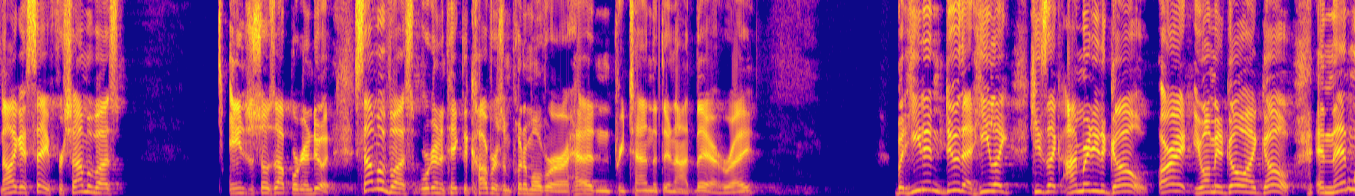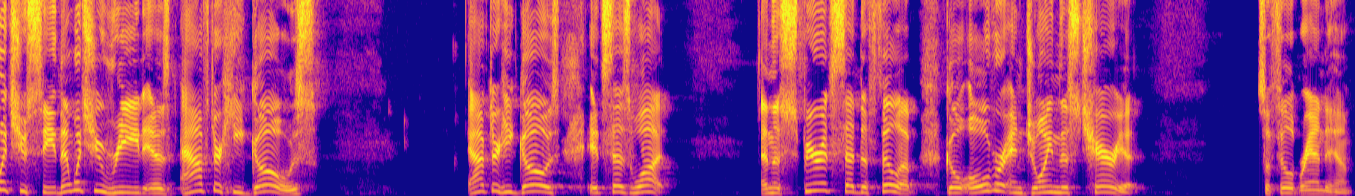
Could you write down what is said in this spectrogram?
Now, like I say, for some of us, angel shows up, we're going to do it. Some of us, we're going to take the covers and put them over our head and pretend that they're not there, right? But he didn't do that. He like he's like I'm ready to go. All right, you want me to go? I go. And then what you see, then what you read is after he goes, after he goes, it says what? And the Spirit said to Philip, "Go over and join this chariot." So Philip ran to him.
